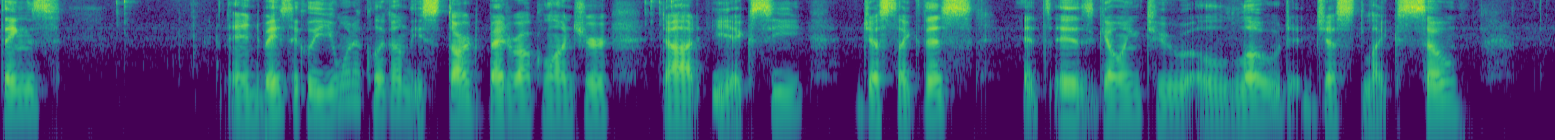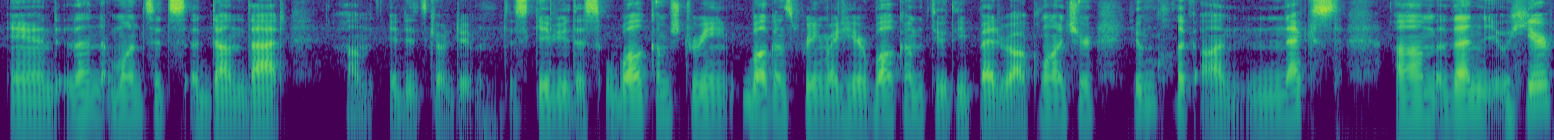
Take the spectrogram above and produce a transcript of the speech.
things and basically you want to click on the start bedrock launcher.exe just like this it is going to load just like so. And then once it's done that um, it is going to just give you this welcome screen welcome screen right here. Welcome to the bedrock launcher. You can click on next. Um, then here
